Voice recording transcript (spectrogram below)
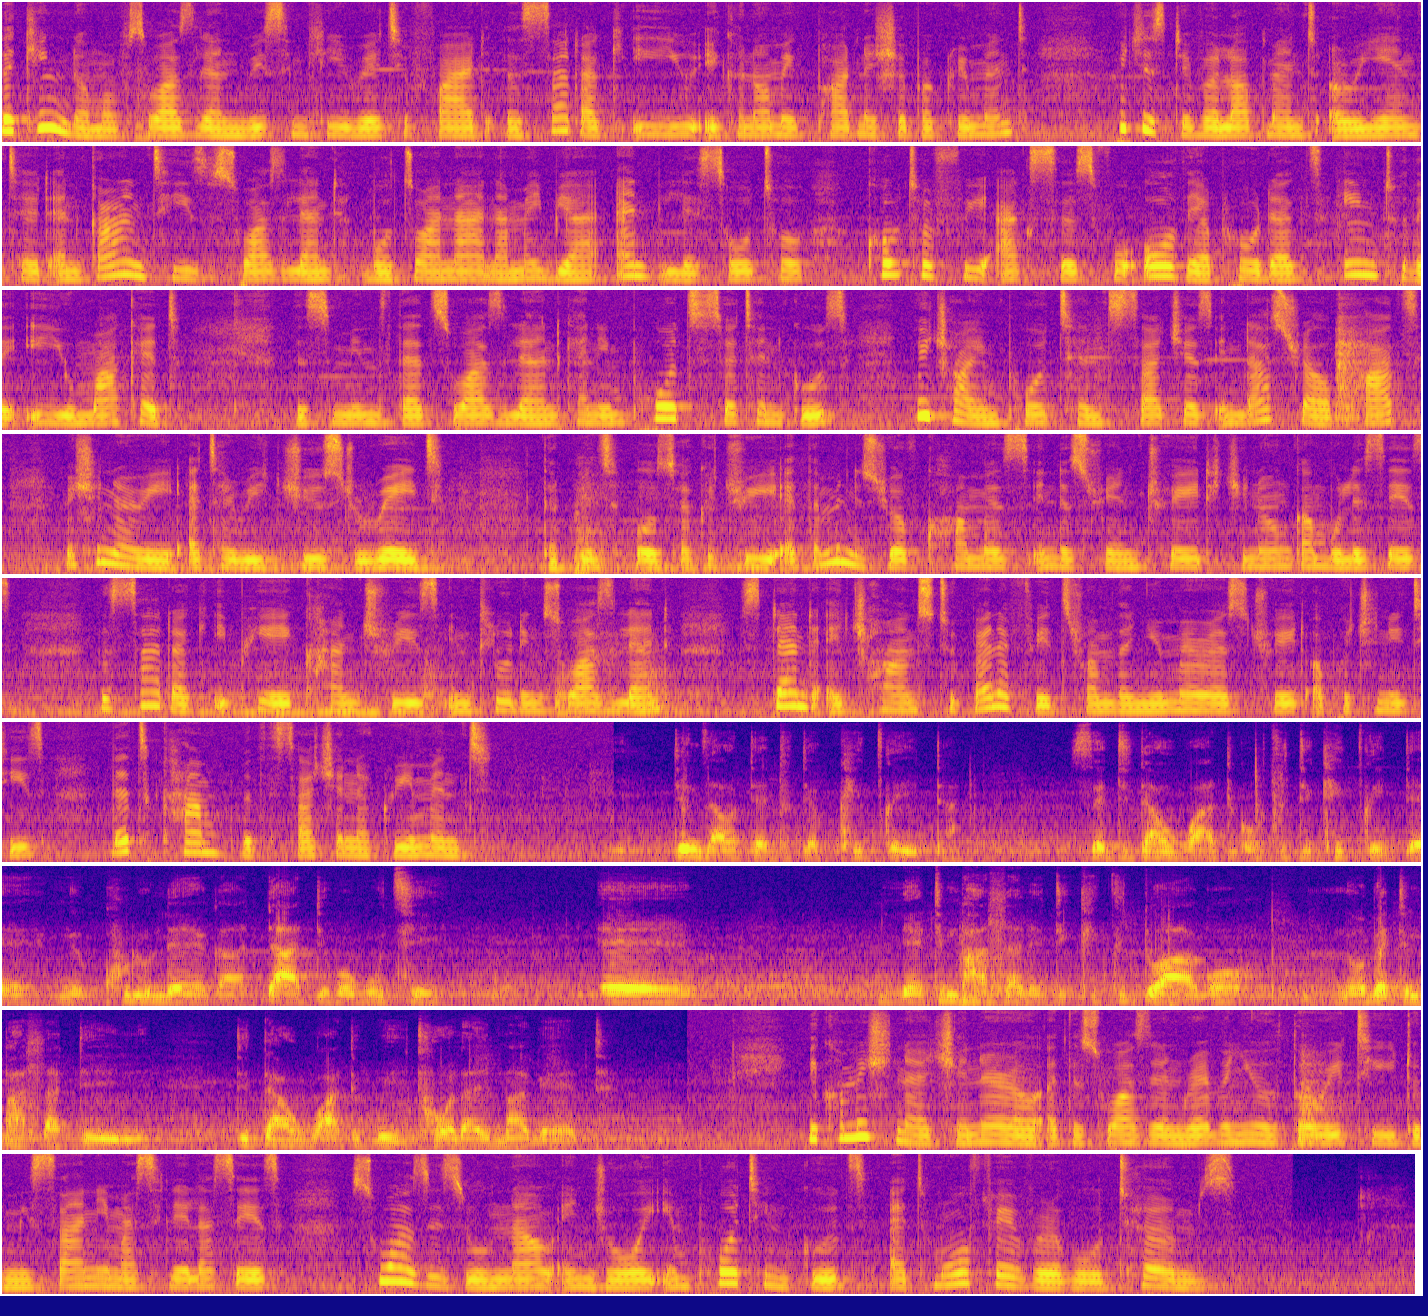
The Kingdom of Swaziland recently ratified the SADC EU Economic Partnership Agreement, which is development oriented and guarantees Swaziland, Botswana, Namibia, and Lesotho quota free access for all their products into the EU market. This means that Swaziland can import certain goods which are important, such as industrial parts, machinery, at a reduced rate. The Principal Secretary at the Ministry of Commerce, Industry and Trade, Gino Nkambule, says the SADC EPA countries, including Swaziland, stand a chance to benefit from the numerous trade opportunities that come with such an agreement. tindzawo tekukhicita setitawukwati ukuthi tikhicite ngekukhululeka tati kokuthi eh leti mphahla letikhicitwako nobe timphahla tini titawukwati kuyitfola imakethe The Commissioner General at the Swaziland Revenue Authority, Dumisani Masilela, says Swazis will now enjoy importing goods at more favorable terms.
